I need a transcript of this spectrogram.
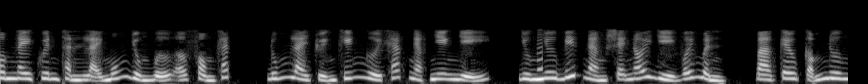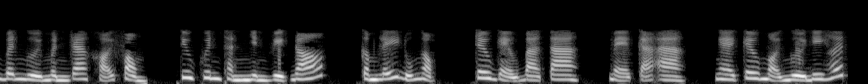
hôm nay khuyên thành lại muốn dùng bữa ở phòng khách, đúng là chuyện khiến người khác ngạc nhiên nhỉ, dường như biết nàng sẽ nói gì với mình, bà kêu cẩm nương bên người mình ra khỏi phòng, tiêu khuyên thành nhìn việc đó, cầm lấy đũa ngọc, treo gẹo bà ta, mẹ cả à, ngài kêu mọi người đi hết,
